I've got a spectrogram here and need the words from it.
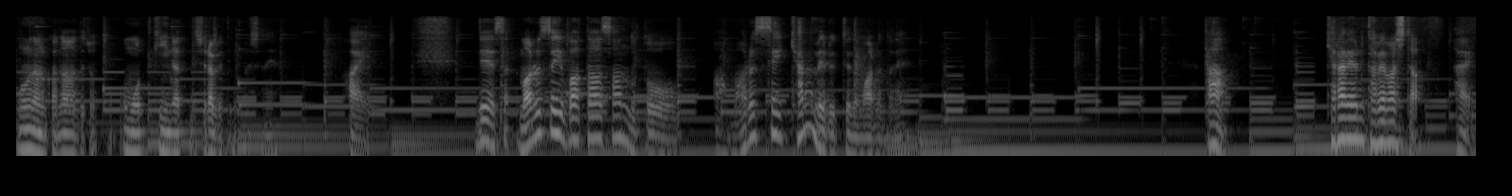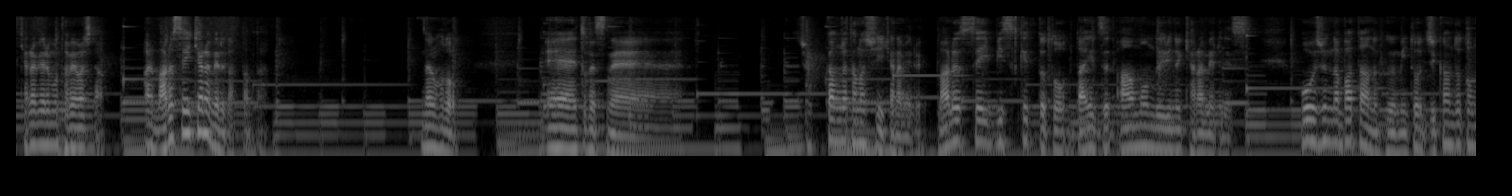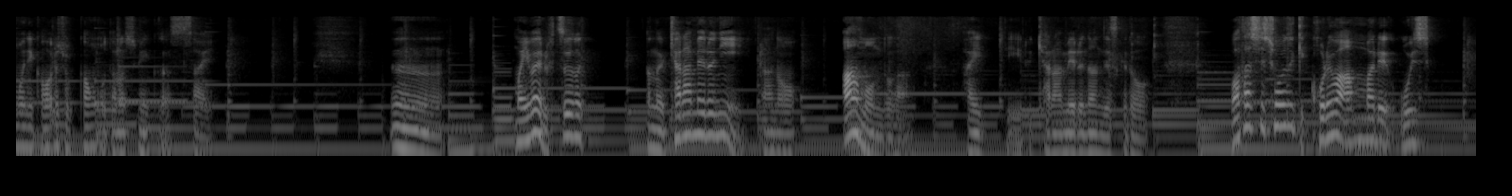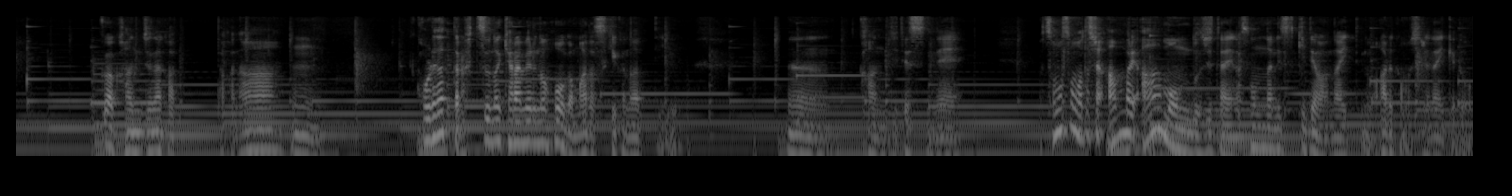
ものなのかなってちょっと思って気になって調べてみましたね。はい。で、マルセイバターサンドと、あ、マルセイキャラメルっていうのもあるんだね。あ、キャラメル食べました。はい、キャラメルも食べました。あれ、マルセイキャラメルだったんだ。なるほど。えー、っとですね、食感が楽しいキャラメル。マルセイビスケットと大豆アーモンド入りのキャラメルです。芳醇なバターの風味と時間とともに変わる食感をお楽しみください。うん。まあ、いわゆる普通のあのキャラメルにあのアーモンドが入っているキャラメルなんですけど、私正直これはあんまり美味しくは感じなかったかな。うん。これだったら普通のキャラメルの方がまだ好きかなっていう、うん、感じですね。そもそも私はあんまりアーモンド自体がそんなに好きではないっていうのはあるかもしれないけど、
